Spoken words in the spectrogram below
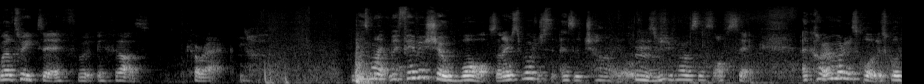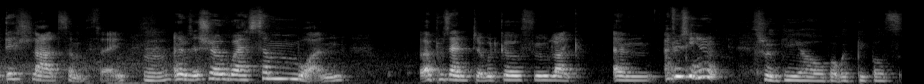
We'll tweet it if, if that's correct. Because my, my favourite show was, and I used to watch it as a child, Mm. especially if I was off sick. I can't remember what it was called. It was called Dish Lad something. mm. And it was a show where someone, a presenter, would go through like, um, have you seen, you know, Through the keyhole, but with people's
